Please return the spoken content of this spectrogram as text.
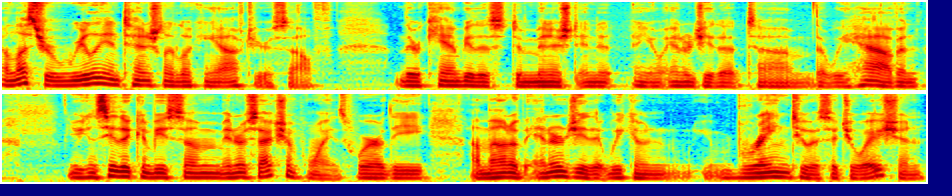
unless you're really intentionally looking after yourself, there can be this diminished, in, you know, energy that um, that we have. And you can see there can be some intersection points where the amount of energy that we can bring to a situation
